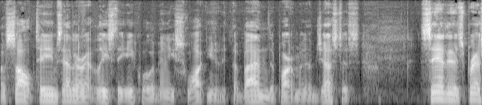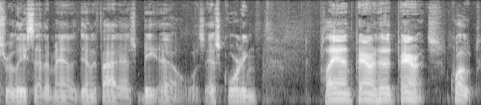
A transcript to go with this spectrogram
assault teams that are at least the equal of any SWAT unit. The Biden Department of Justice said in its press release that a man identified as BL was escorting Planned Parenthood parents, quote,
